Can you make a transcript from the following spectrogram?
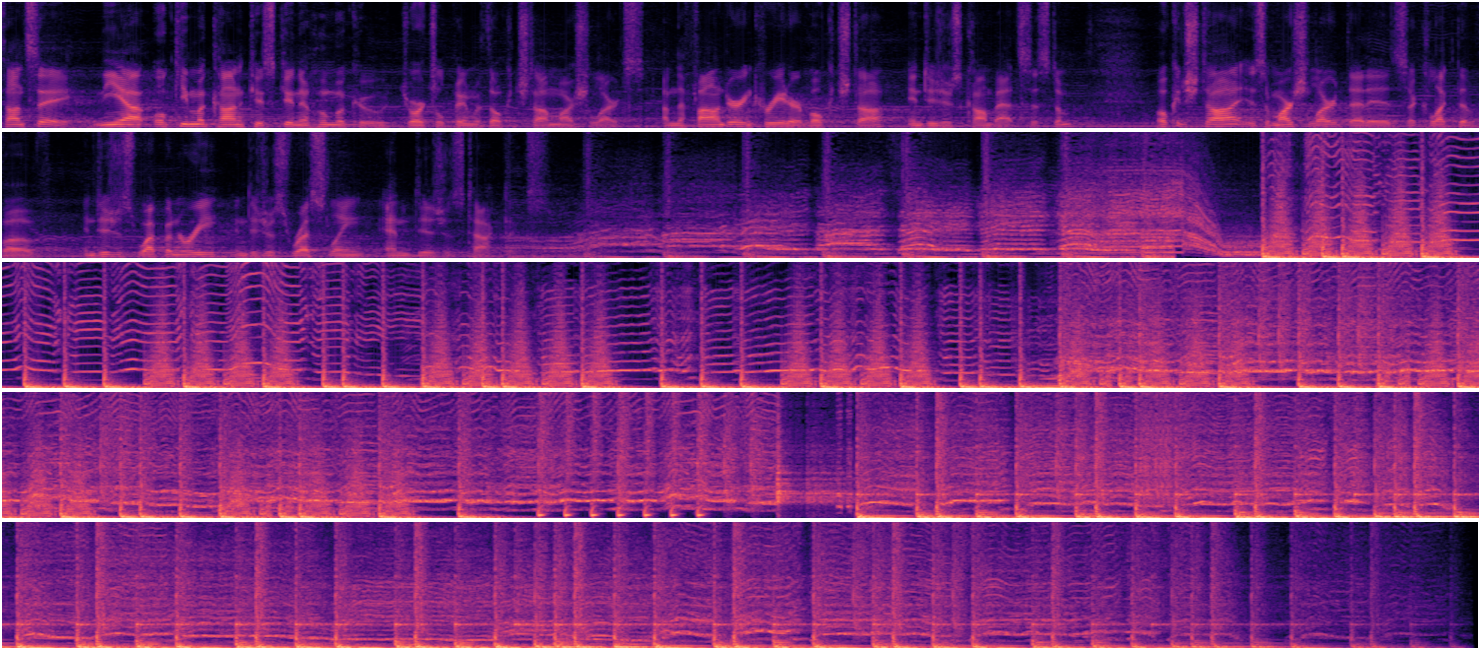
Tansei, Nia Okimakan Kiskina Humaku, George Lépine with Okichitaw Martial Arts. I'm the founder and creator of Okichitaw, Indigenous Combat System. Okichitaw is a martial art that is a collective of indigenous weaponry, indigenous wrestling, and indigenous tactics.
